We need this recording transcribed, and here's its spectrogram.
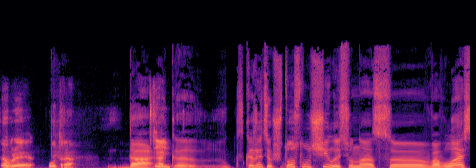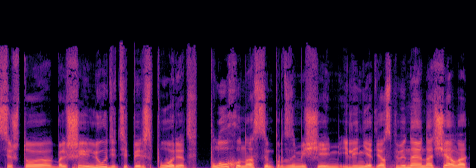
Доброе утро. Да, а, э, скажите, что случилось у нас э, во власти, что большие люди теперь спорят, плохо у нас с импортозамещением или нет? Я вспоминаю начало,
